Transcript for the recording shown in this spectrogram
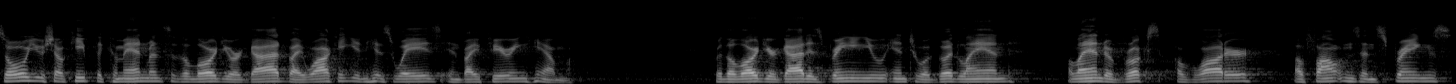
So you shall keep the commandments of the Lord your God by walking in his ways and by fearing him. For the Lord your God is bringing you into a good land, a land of brooks of water, of fountains and springs,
